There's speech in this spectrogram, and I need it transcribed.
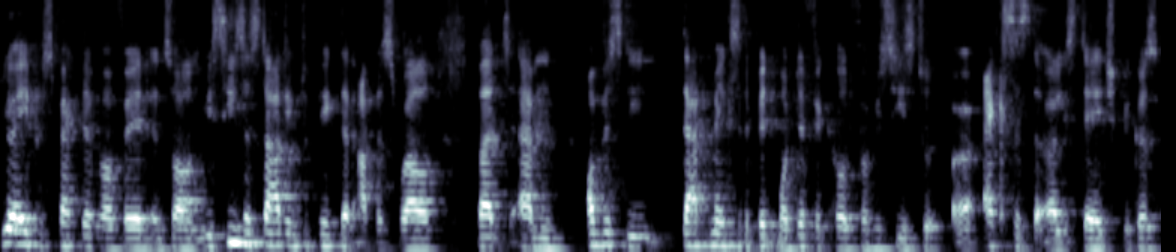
UA perspective of it and so on. VCs are starting to pick that up as well, but um, obviously that makes it a bit more difficult for VCs to uh, access the early stage because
